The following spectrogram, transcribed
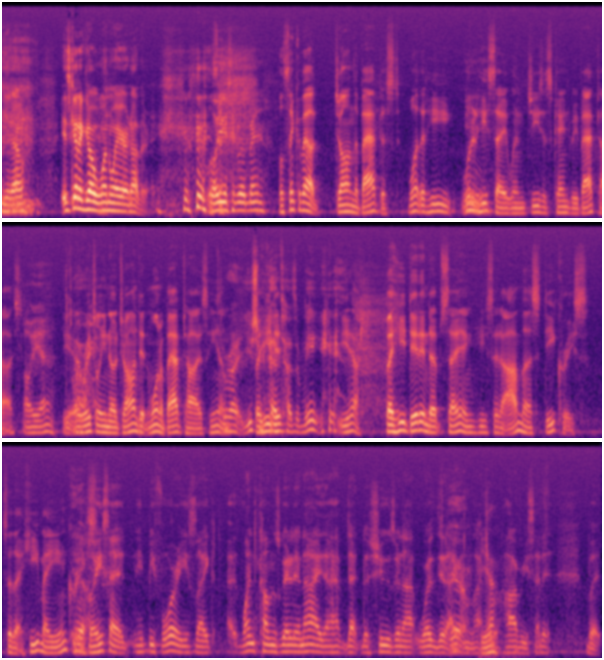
You know, it's gonna go one way or another. What were you gonna say, Brother Brandon? Well, think about John the Baptist. What did he What did he mm. say when Jesus came to be baptized? Oh yeah. Yeah, Oh. Originally, you know, John didn't want to baptize him. right? You but should he be did- baptizing me. Yeah, but he did end up saying, he said, "I must decrease so that he may increase." Well, he said he, before he's like, "Uh, one comes greater than I. That have that the shoes are not worthy that Yeah. I unlatch. Yeah. or However he said it, but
